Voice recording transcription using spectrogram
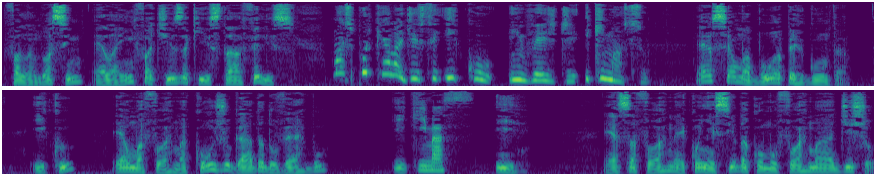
Falando assim, ela enfatiza que está feliz. Mas por que ela disse iku em vez de ikimasu? Essa é uma boa pergunta. Iku é uma forma conjugada do verbo ikimasu ir. Essa forma é conhecida como forma disho,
